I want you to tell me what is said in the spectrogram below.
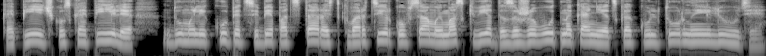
Копеечку скопили, думали, купят себе под старость квартирку в самой Москве, да заживут, наконец, как культурные люди.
